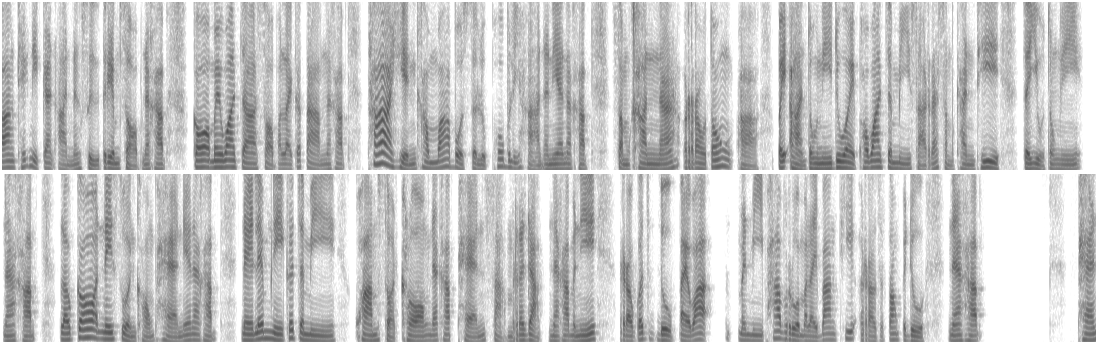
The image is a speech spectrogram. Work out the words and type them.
บ้างเทคนิคการอ่านหนังสือเตรียมสอบนะครับ ก็ไม่ว่าจะสอบอะไรก็ตามนะครับ ถ้าเห็นคำว่าบทสรุปผู้บริหารอันนี้นะครับสำคัญนะเราต้องอไปอ่านตรงนี้ด้วย เพราะว่าจะมีสาระสำคัญที่จะอยู่ตรงนี้นะครับแล้วก็ในส่วนของแผนเนี่ยนะครับ ในเล่มนี้ก็จะมีความสอดคล้องนะครับ แผน 3 ระดับนะครับ อันนี้เราก็ดูไปว่า มันมีภาพรวมอะไรบ้างที่เราจะต้องไปดูนะครับ แผน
